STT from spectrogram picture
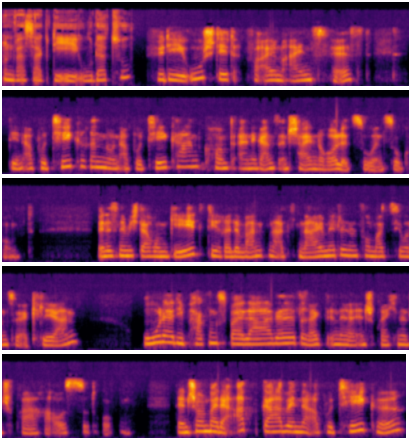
Und was sagt die EU dazu? Für die EU steht vor allem eins fest. Den Apothekerinnen und Apothekern kommt eine ganz entscheidende Rolle zu in Zukunft. Wenn es nämlich darum geht, die relevanten Arzneimittelinformationen zu erklären oder die Packungsbeilage direkt in der entsprechenden Sprache auszudrucken. Denn schon bei der Abgabe in der Apotheke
